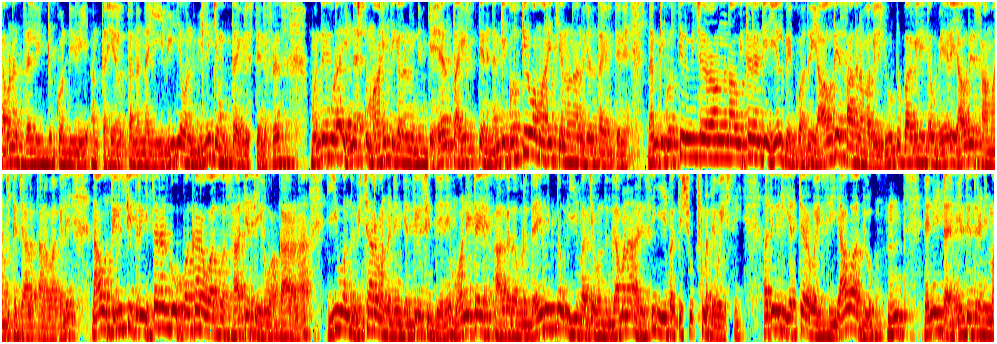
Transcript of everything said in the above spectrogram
ಗಮನದಲ್ಲಿ ಇಟ್ಟುಕೊಂಡಿರಿ ಅಂತ ಹೇಳುತ್ತಾ ನನ್ನ ಈ ವಿಡಿಯೋವನ್ನು ಇಲ್ಲಿಗೆ ಮುಕ್ತಾಯಗೊಳಿಸ್ತೇನೆ ಫ್ರೆಂಡ್ಸ್ ಮುಂದೆ ಕೂಡ ಇನ್ನಷ್ಟು ಮಾಹಿತಿಗಳನ್ನು ನಿಮಗೆ ಹೇಳ್ತಾ ಇರ್ತೇನೆ. ನನಗೆ ಗೊತ್ತಿರುವ ಮಾಹಿತಿಯನ್ನು ನಾನು ಹೇಳ್ತಾ ಇರ್ತೇನೆ. ನಮಗೆ ಗೊತ್ತಿರುವ ವಿಚಾರವನ್ನು ನಾವು ಇತರರಿಗೆ ಹೇಳ್ಬೇಕು. ಅದು ಯಾವುದೇ ಸಾಧನವಾಗಲಿ ಯೂಟ್ಯೂಬ್ ಆಗಲಿ ಅಥವಾ ಬೇರೆ ಯಾವುದೇ ಸಾಮಾಜಿಕ ಜಾಲತಾಣವಾಗಲಿ, ನಾವು ತಿಳಿಸಿದರೆ ಇತರರಿಗೂ ಉಪಕಾರವಾಗುವ ಸಾಧ್ಯತೆ ಇರುವ ಕಾರಣ ಈ ಒಂದು ವಿಚಾರವನ್ನು ನಿಮಗೆ ತಿಳಿಸಿದ್ದೇನೆ. ಮಾನಿಟೈಸ್ ಆಗದವರು ದಯವಿಟ್ಟು ಈ ಬಗ್ಗೆ ಒಂದು ಗಮನ ಹರಿಸಿ, ಈ ಬಗ್ಗೆ ಸೂಕ್ಷ್ಮತೆ ವಹಿಸಿ. ಅದೇ ರೀತಿ ಎಚ್ಚರ ವಹಿಸಿ. ಯಾವಾಗಲೂ ಎನಿ ಟೈಮ್ ಇಲ್ದಿದ್ರೆ ನಿಮ್ಮ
